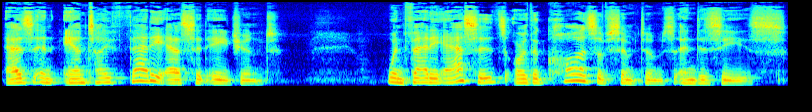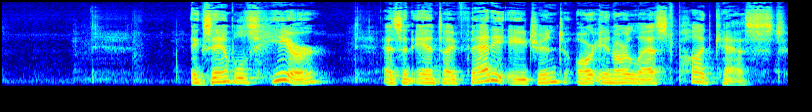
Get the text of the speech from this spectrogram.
as an anti fatty acid agent when fatty acids are the cause of symptoms and disease. Examples here as an anti fatty agent are in our last podcast.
